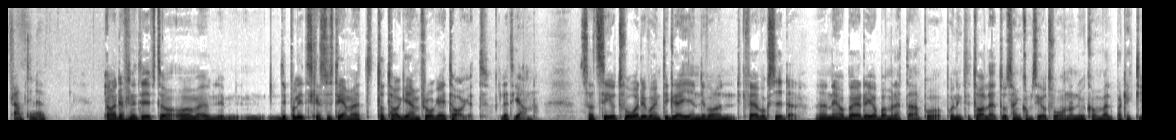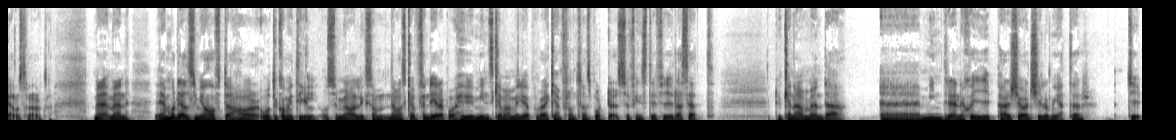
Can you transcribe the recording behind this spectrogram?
fram till nu. Ja, definitivt. Och, och, det politiska systemet tar tag i en fråga i taget, lite grann. Så att CO2, det var inte grejen, det var kväveoxider. Eh, när jag började jobba med detta på, på 90-talet. Och sen kom CO2 och nu kommer väl partiklar och sådär också. Men, men, en modell som jag ofta har återkommit till och som jag liksom, när man ska fundera på hur minskar man miljöpåverkan från transporter så finns det fyra sätt. Du kan använda eh, mindre energi per körd kilometer. Typ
